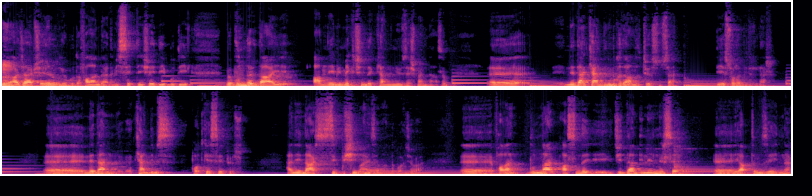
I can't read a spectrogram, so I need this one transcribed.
e, acayip şeyler oluyor burada falan derdim. Hissettiğin şey değil bu değil. Ve bunları daha iyi anlayabilmek için de kendini yüzleşmen lazım. Ee, neden kendini bu kadar anlatıyorsun sen diye sorabilirler. Ee, neden kendimiz podcast yapıyorsun? Hani narsistik bir şey mi aynı zamanda bu acaba? Ee, falan. Bunlar aslında cidden dinlenilirse e, yaptığımız yayınlar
